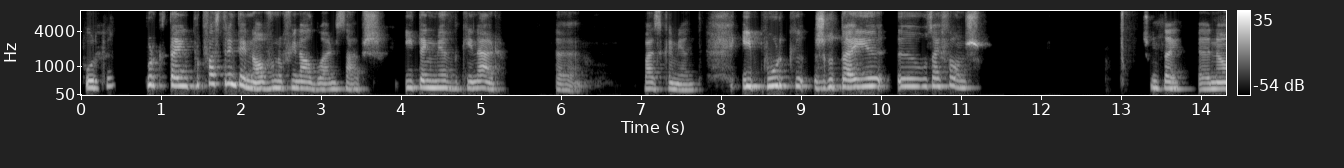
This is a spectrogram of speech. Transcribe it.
porque? Porque, tenho, porque faço 39 no final do ano, sabes? E tenho medo de quinar, uh, basicamente. E porque esgotei uh, os iPhones esgotei. Uhum. Uh, não,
